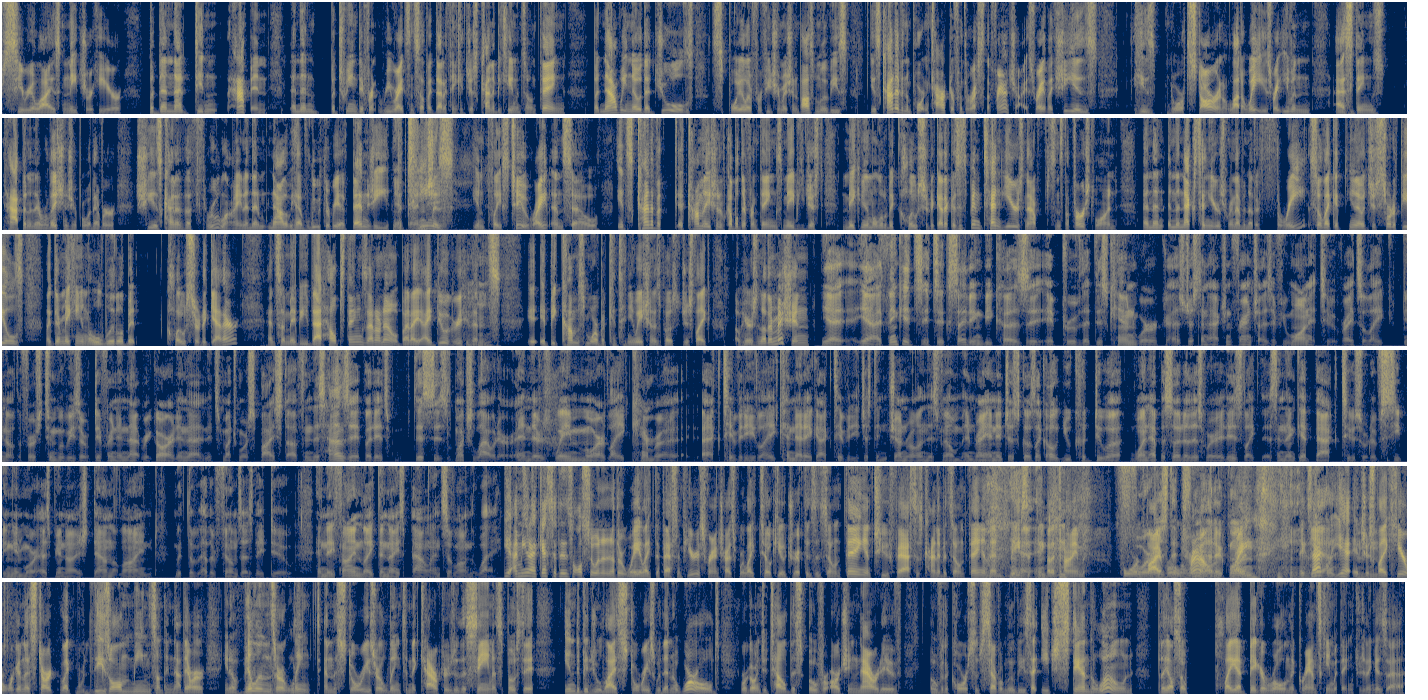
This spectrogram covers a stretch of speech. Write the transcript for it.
serialized nature here, but then that didn't happen. And then between different rewrites and stuff like that, I think it just kind of became its own thing. But now we know that Jules, spoiler for future Mission Impossible movies, is kind of an important character for the rest of the franchise, right? Like she is he's North Star in a lot of ways, right? Even as things happen in their relationship or whatever, she is kind of the through line. And then now that we have Luther, we have Benji, Yeah, the Benji. team is in place too, right? And so it's kind of a, a combination of a couple different things, maybe just making them a little bit closer together because it's been 10 years now since the first one. And then in the next 10 years, we're going to have another three. So, like, it, you know, it just sort of feels like they're making them a little bit closer together and so maybe that helps things i don't know but i, I do agree with you that mm-hmm. it's it, it becomes more of a continuation as opposed to just like oh here's another mission Yeah, yeah, I think it's it's exciting because it, it proved that this can work as just an action franchise if you want it to, right? So like, you know, the first two movies are different in that regard in that it's much more spy stuff and this has it, but it's this is much louder and there's way more like camera activity, like kinetic activity just in general in this film and right and it just goes like, "Oh, you could do a one episode of this where it is like this and then get back to sort of seeping in more espionage down the line with the other films as they do." And they find like the nice balance along the way. Yeah, I mean, I guess it is also in another way like the Fast and Furious franchise, where like Tokyo Drift is its own thing, and Too Fast is kind of its own thing, and then basically and by the time four, Four five is the roll around, right? one. Exactly. Yeah. Yeah, it's just mm-hmm. like here we're gonna start like these all mean something now. There are you know villains are linked, and the stories are linked, and the characters are the same, as opposed to individualized stories within a world. We're going to tell this overarching narrative over the course of several movies that each stand alone, but they also play a bigger role in the grand scheme of things, which I think is uh,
